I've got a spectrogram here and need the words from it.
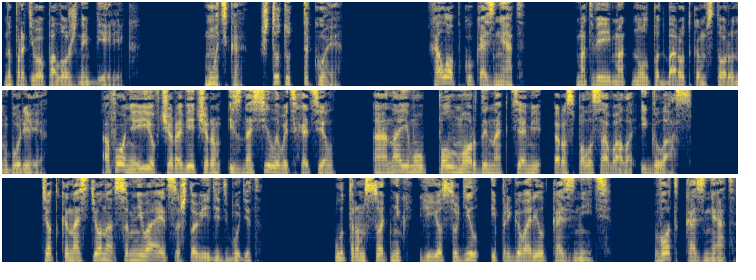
на противоположный берег. «Мотька, что тут такое?» «Холопку казнят!» Матвей мотнул подбородком в сторону Бурея. Афоня ее вчера вечером изнасиловать хотел, а она ему полморды ногтями располосовала и глаз. Тетка Настена сомневается, что видеть будет. Утром сотник ее судил и приговорил казнить. Вот казнят.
